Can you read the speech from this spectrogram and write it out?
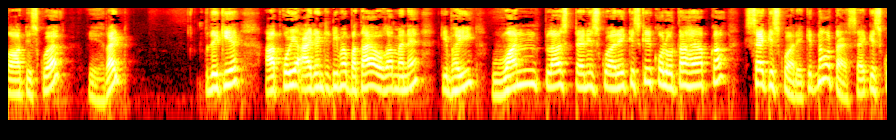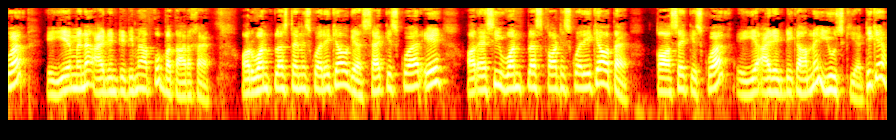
cot square A right तो देखिए, आपको ये आइडेंटिटी में बताया होगा मैंने कि भाई one plus tan square A किसके इक्वल होता है आपका? सेक स्क्वायर ए कितना होता है? सेक स्क्वायर ये मैंने आइडेंटिटी में आपको बता रखा है। और one plus tan square A क्या हो गया? सेक स्क्वायर ए और ऐसी one plus cot square A क्या होता है? कॉसेक स्क्वायर ये आइडेंटिटी का हमने यूज़ किया, ठीक है?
